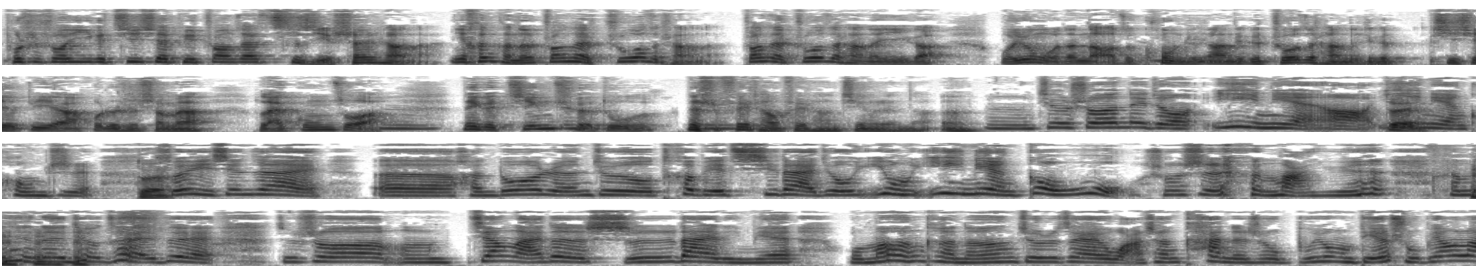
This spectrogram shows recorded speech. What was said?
不是说一个机械臂装在自己身上的，你很可能装在桌子上的，装在桌子上的一个，我用我的脑子控制，让这个桌子上的这个机械臂啊，或者是什么呀来工作，那个精确度那是非常非常惊人的。嗯嗯，就是说那种意念啊，意念控制。对。所以现在呃，很多人就特别期待，就用意念购物，说是 马云他们现在就在对，就是说嗯，将来的时。时代里面，我们很可能就是在网上看的时候不用点鼠标了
